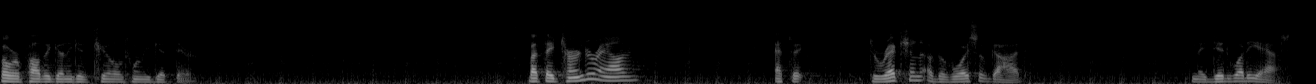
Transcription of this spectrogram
but we're probably going to get killed when we get there. But they turned around at the direction of the voice of God, and they did what he asked.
